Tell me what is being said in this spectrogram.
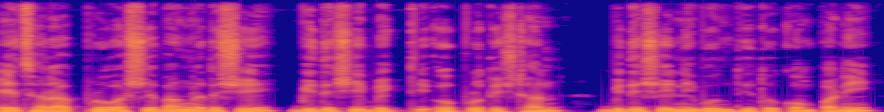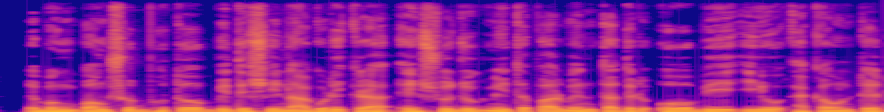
এছাড়া প্রবাসী বাংলাদেশে বিদেশি ব্যক্তি ও প্রতিষ্ঠান, বিদেশে নিবন্ধিত কোম্পানি এবং বংশোদ্ভূত বিদেশি নাগরিকরা এই সুযোগ নিতে পারবেন তাদের ওবিইউ অ্যাকাউন্টের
